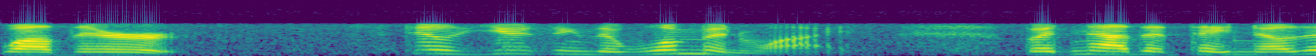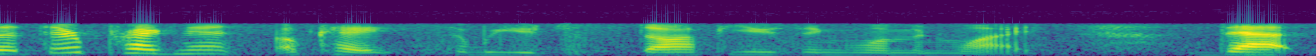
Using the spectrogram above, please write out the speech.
while they're still using the woman wise. But now that they know that they're pregnant, okay, so we just stop using woman wise. That's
